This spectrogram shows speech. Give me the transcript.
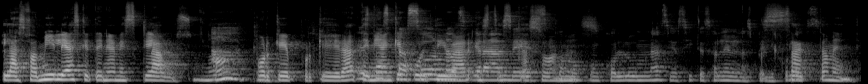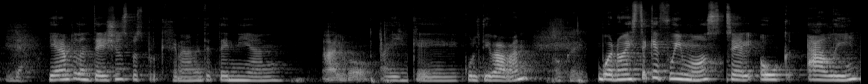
las familias que tenían esclavos, ¿no? Ah, ok. porque, porque era, tenían que cultivar grandes, estas casonas. como con columnas y así que salen en las películas. Exactamente. Y eran plantations, pues porque generalmente tenían algo ahí que cultivaban. Ok. Bueno, este que fuimos, el Oak Alley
